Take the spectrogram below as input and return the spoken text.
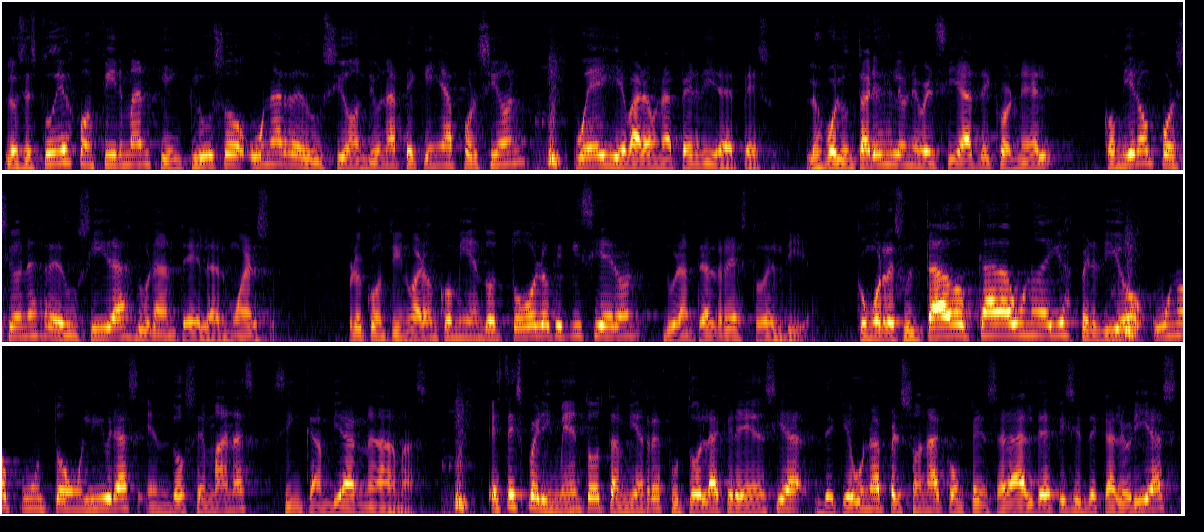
Los estudios confirman que incluso una reducción de una pequeña porción puede llevar a una pérdida de peso. Los voluntarios de la Universidad de Cornell comieron porciones reducidas durante el almuerzo, pero continuaron comiendo todo lo que quisieron durante el resto del día. Como resultado, cada uno de ellos perdió 1.1 libras en dos semanas sin cambiar nada más. Este experimento también refutó la creencia de que una persona compensará el déficit de calorías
